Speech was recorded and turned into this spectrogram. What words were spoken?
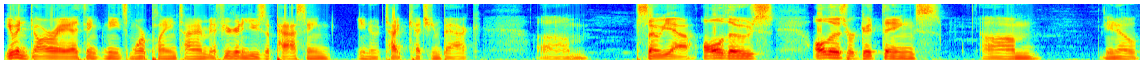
even Dare I think needs more playing time if you're going to use a passing, you know, type catching back. Um, so yeah, all of those all those were good things. Um, you know,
